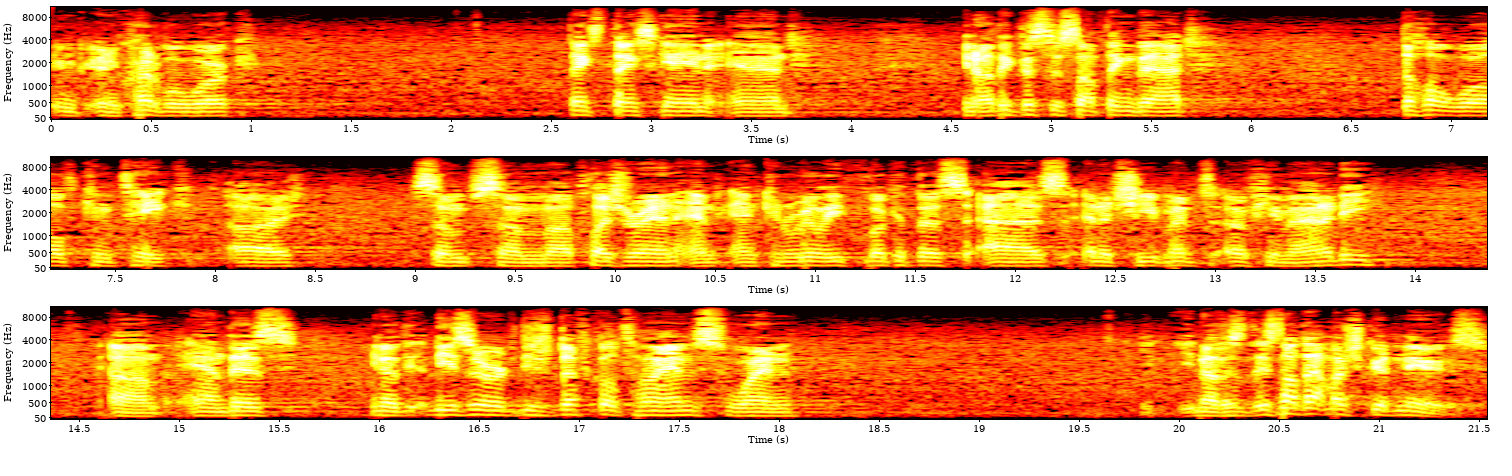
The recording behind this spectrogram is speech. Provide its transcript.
incredible work. Thanks, thanks again, and you know I think this is something that the whole world can take uh, some some uh, pleasure in, and, and can really look at this as an achievement of humanity. Um, and there's, you know, th- these are these are difficult times when you know there's, there's not that much good news,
